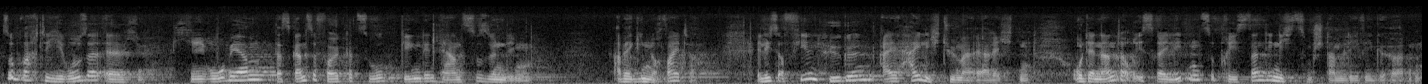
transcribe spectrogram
So brachte Jerusal äh, Jerobeam das ganze Volk dazu, gegen den Herrn zu sündigen. Aber er ging noch weiter. Er ließ auf vielen Hügeln Heiligtümer errichten und er nannte auch Israeliten zu Priestern, die nicht zum Stamm Levi gehörten.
